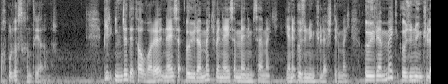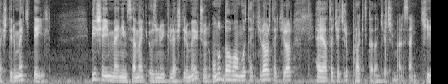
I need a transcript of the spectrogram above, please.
bax burada sıxıntı yaranır. Bir incə detal var, nəyisə öyrənmək və nəyisə mənimsəmək, yəni özününküləşdirmək. Öyrənmək özününküləşdirmək deyil bir şeyi mənimsəmək, özününküləşdirmək üçün onu davamlı təkrar-təkrar həyata keçirib praktikadan keçirməlisən ki,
